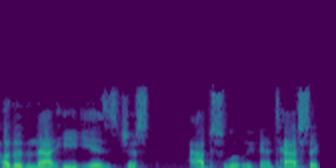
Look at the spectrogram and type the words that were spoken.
other than that, he is just absolutely fantastic.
